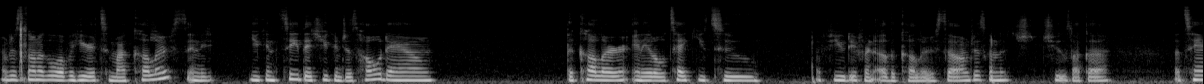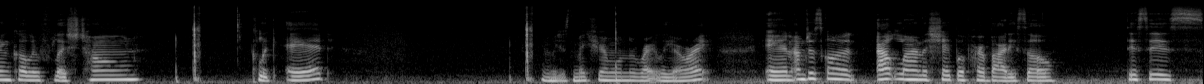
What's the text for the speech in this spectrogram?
I'm just going to go over here to my colors and you can see that you can just hold down the color and it'll take you to a few different other colors. So I'm just going to ch choose like a, a tan color flesh tone. Click add. Let me just make sure I'm on the right layer, all right? And I'm just going to outline the shape of her body. So this is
